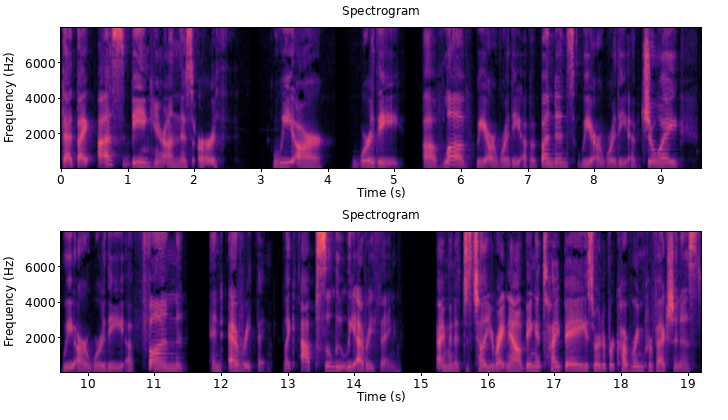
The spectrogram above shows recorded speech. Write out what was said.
that by us being here on this earth, we are worthy of love. We are worthy of abundance. We are worthy of joy. We are worthy of fun and everything, like absolutely everything. I'm going to just tell you right now, being a type A, sort of recovering perfectionist,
